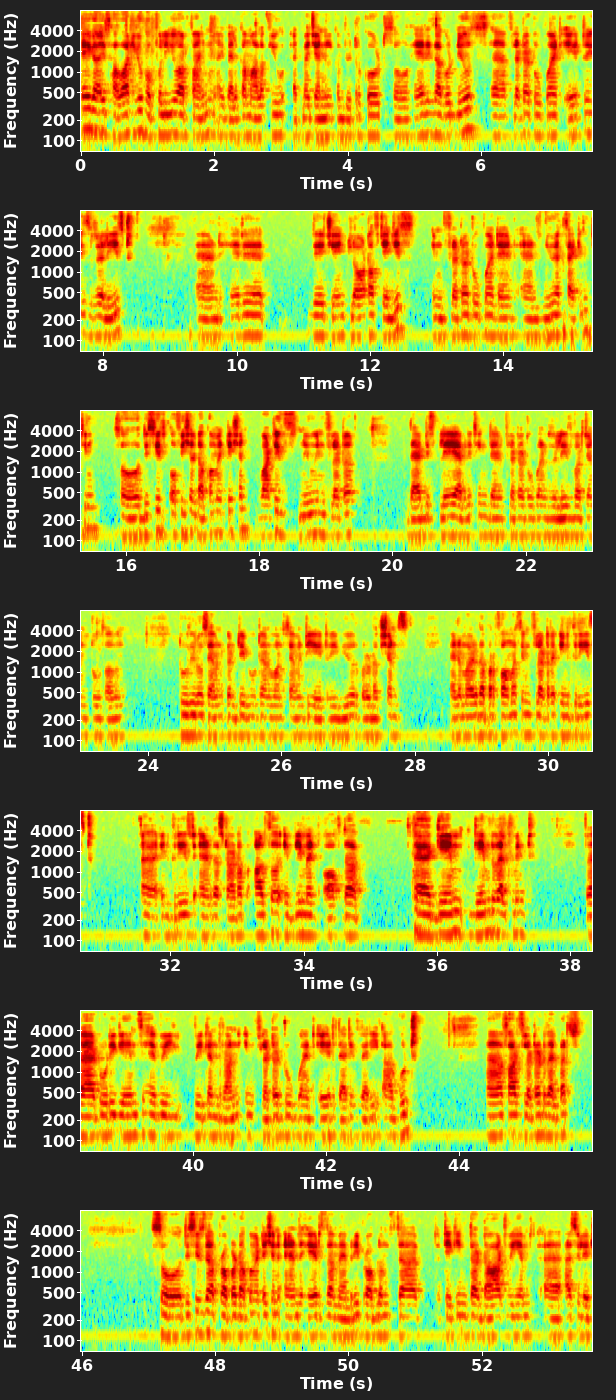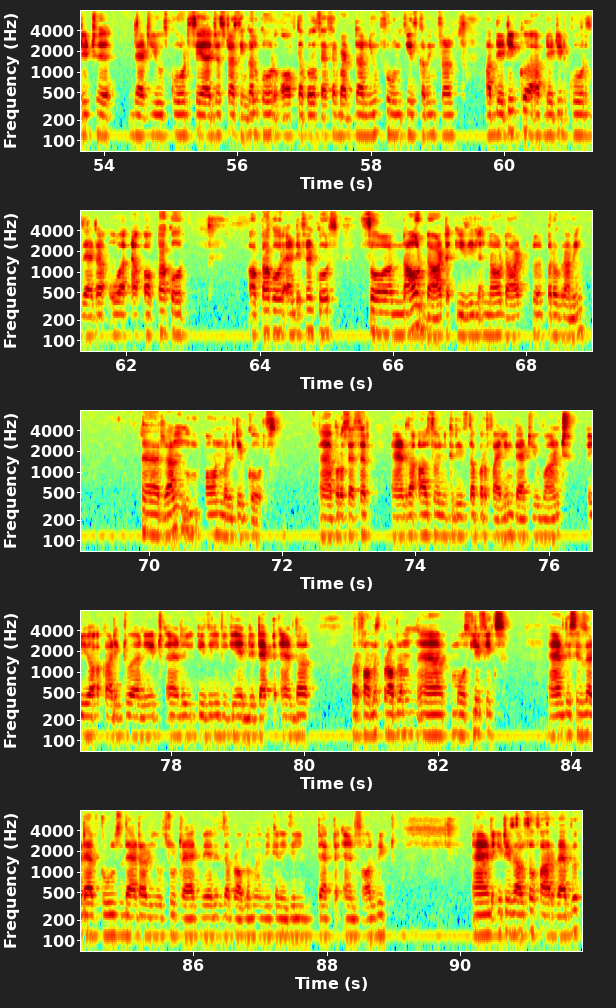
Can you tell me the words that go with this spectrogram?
Hey guys, how are you? Hopefully you are fine. I welcome all of you at my channel Computer Code. So here is a good news. Uh, Flutter 2.8 is released and here uh, they changed lot of changes in Flutter 2.8 and new exciting thing. So this is official documentation. What is new in Flutter? That display everything. Then Flutter 2.0 release version 2000 207 contributor and 178 reviewer productions and the performance in flutter increased uh, increased and the startup also implement of the uh, game game development uh, 2d games we we can run in flutter 2.8 that is very uh, good uh, for flutter developers. So this is the proper documentation and here's the memory problems the taking the dart vm uh, isolated uh, that use code say uh, just a single core of the processor but the new phone is coming from updated updated cores that are uh, octa core octa core and different cores. So now dart easy now dart programming uh, run on multiple cores uh, processor and also increase the profiling that you want. According to a need and easily we can detect and the performance problem uh, mostly fix and this is the dev tools that are used to track where is the problem and we can easily detect and solve it. And it is also for web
